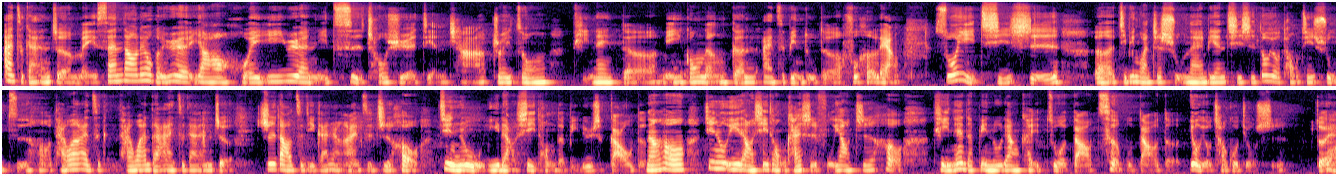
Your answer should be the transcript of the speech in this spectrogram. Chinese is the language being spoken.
艾滋感染者每三到六个月要回医院一次抽血检查，追踪体内的免疫功能跟艾滋病毒的负荷量。所以其实，呃，疾病管制署那边其实都有统计数字哈。台湾艾滋台湾的艾滋感染者知道自己感染艾滋之后，进入医疗系统的比率是高的。然后进入医疗系统开始服药之后。体内的病毒量可以做到测不到的，又有超过九十，对，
